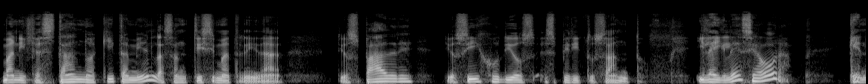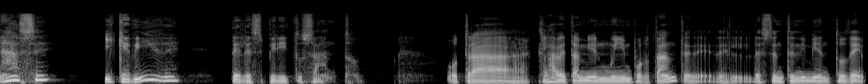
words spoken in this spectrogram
manifestando aquí también la Santísima Trinidad, Dios Padre, Dios Hijo, Dios Espíritu Santo. Y la iglesia ahora, que nace y que vive del Espíritu Santo. Otra clave también muy importante de, este entendimiento de,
